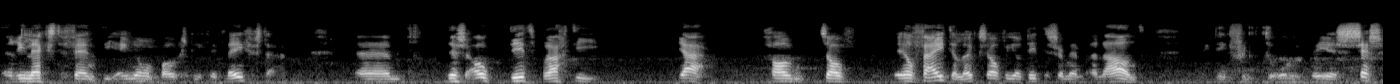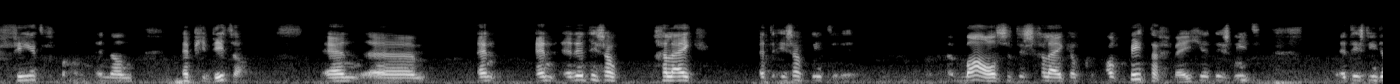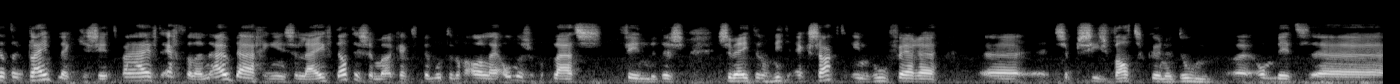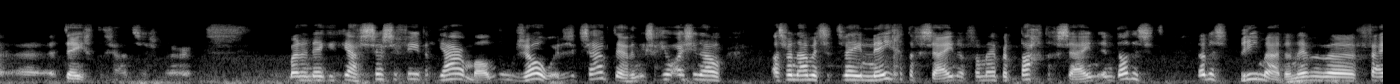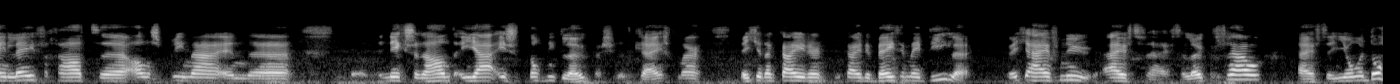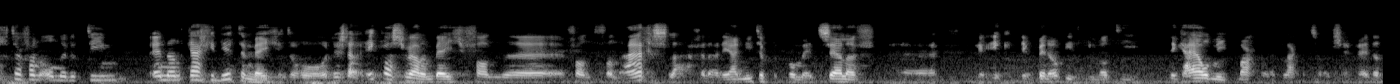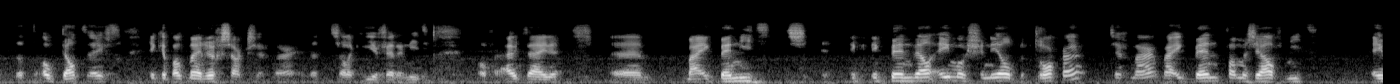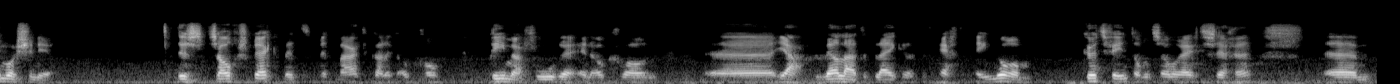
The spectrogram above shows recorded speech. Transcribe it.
relaxed vent die enorm positief in het leven staat. Um, dus ook dit bracht hij, ja, gewoon zo heel feitelijk, zo van, joh, dit is er met me aan de hand. Ik denk, verdorie, ben je 46 man en dan heb je dit al. En, uh, en, en, en het is ook gelijk, het is ook niet uh, mals, het is gelijk ook, ook pittig, weet je. Het is niet, het is niet dat er een klein plekje zit, maar hij heeft echt wel een uitdaging in zijn lijf. Dat is hem. Kijk, er moeten nog allerlei onderzoeken plaatsvinden. Dus ze weten nog niet exact in hoeverre uh, ze precies wat kunnen doen uh, om dit uh, tegen te gaan, zeg maar. Maar dan denk ik, ja, 46 jaar man, hoezo? Dus ik zei ook tegen hem, ik zeg, joh, als je nou, als we nou met z'n 92 zijn, of van mij per 80 zijn, en dat is het, dat is prima. Dan hebben we een fijn leven gehad, alles prima en niks aan de hand. En ja, is het nog niet leuk als je het krijgt, maar weet je, dan kan je er, kan je er beter mee dealen. Weet je, hij heeft nu hij heeft, hij een leuke vrouw. Hij heeft een jonge dochter van onder de tien. En dan krijg je dit een beetje te horen. Dus nou, ik was er wel een beetje van, uh, van, van aangeslagen. Nou ja, niet op het moment zelf. Ik, ik ben ook niet iemand die. Ik huil niet makkelijk, laat ik het zo zeggen. Dat, dat, ook dat heeft. Ik heb ook mijn rugzak, zeg maar. Dat zal ik hier verder niet over uitweiden. Uh, maar ik ben niet. Ik, ik ben wel emotioneel betrokken zeg maar. Maar ik ben van mezelf niet emotioneel. Dus zo'n gesprek met, met Maarten kan ik ook gewoon prima voeren. En ook gewoon, uh, ja, wel laten blijken dat ik het echt enorm kut vind, om het zo maar even te zeggen. Um,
